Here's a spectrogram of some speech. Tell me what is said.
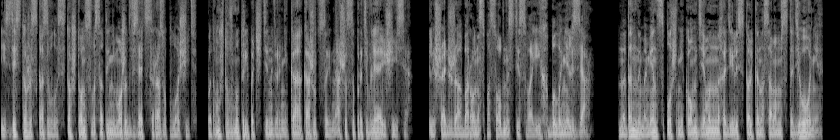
И здесь тоже сказывалось то, что он с высоты не может взять сразу площадь, потому что внутри почти наверняка окажутся и наши сопротивляющиеся. Лишать же обороноспособности своих было нельзя. На данный момент сплошняком демоны находились только на самом стадионе,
